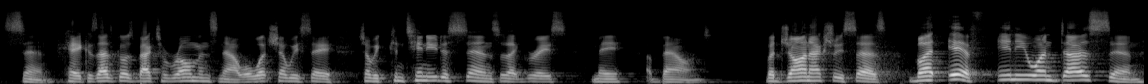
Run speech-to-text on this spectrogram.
sin. Okay, because that goes back to Romans now. Well, what shall we say? Shall we continue to sin so that grace may abound? But John actually says, But if anyone does sin,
